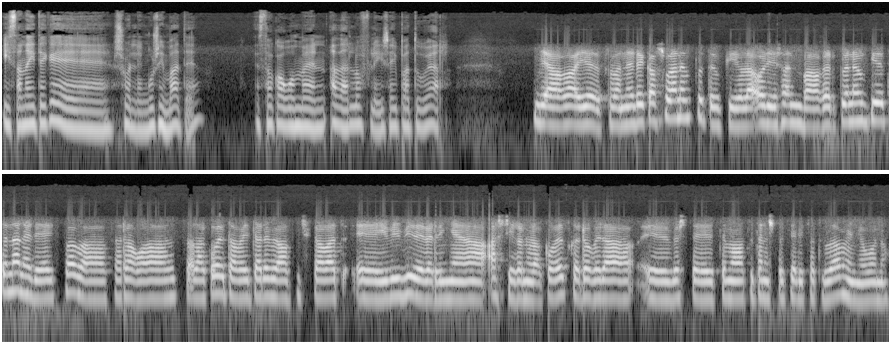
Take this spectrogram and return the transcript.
Izan daiteke zuen lengusin bat, eh? Ez daukagu hemen adalo fleiz aipatu behar. Ja, bai, ez, ba, nire kasuan ez dut eukiola, hori esan, ba, gertuen eukietena nire aizpa, ba, zerragoa zalako, eta baita ere, ba, pixka bat, e, ibilbide berdina hasi genurako, ez, gero bera e, beste tema batzutan espezializatu da, baina, bueno,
